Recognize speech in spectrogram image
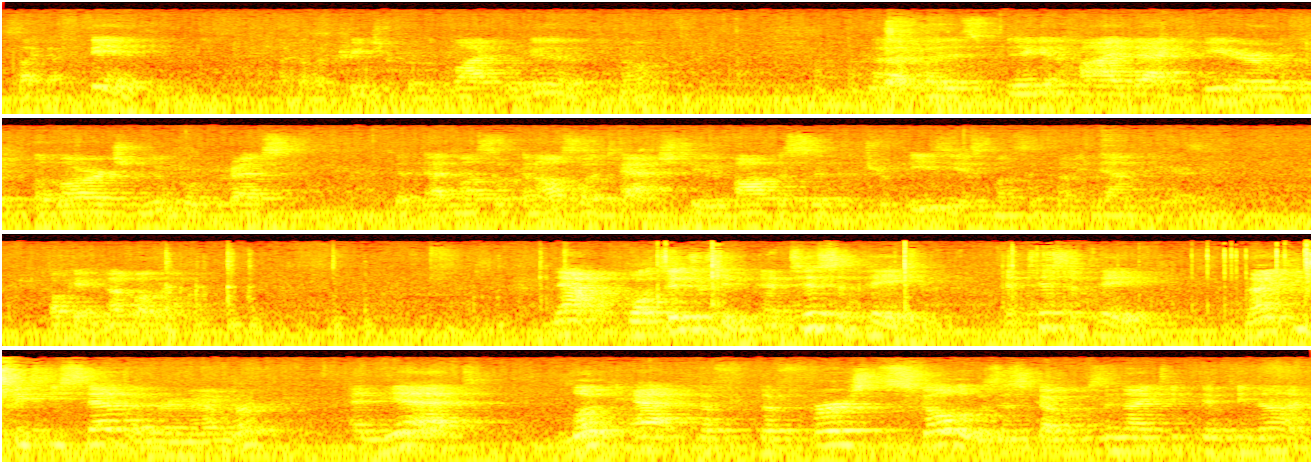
It's like a fin, like a creature from the Black Lagoon, you know? Uh, but it's big and high back here with a, a large nuchal crest that that muscle can also attach to opposite the trapezius muscle coming down here. Okay, enough on that. Now, what's interesting, anticipate, anticipate. 1967, remember? And yet, look at the, the first skull that was discovered was in 1959.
